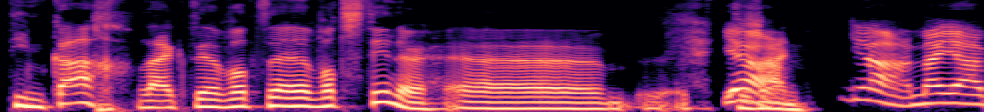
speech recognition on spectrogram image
Team Kaag lijkt wat, wat stiller te ja, zijn. Ja, maar ja,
